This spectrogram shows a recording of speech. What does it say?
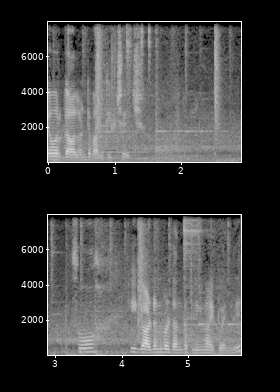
ఎవరు కావాలంటే వాళ్ళకి ఇచ్చేయచ్చు. సో ఈ గార్డెన్ బెడ్ అంతా క్లీన్ అయిపోయింది.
